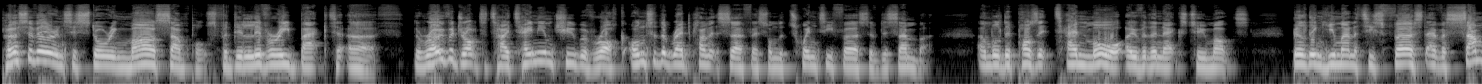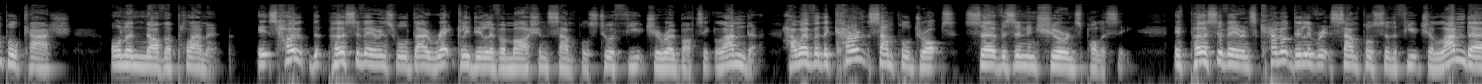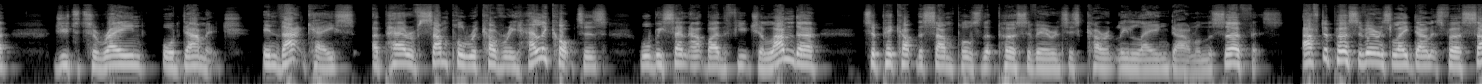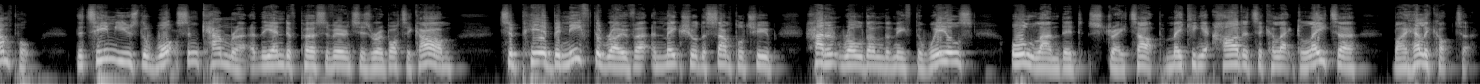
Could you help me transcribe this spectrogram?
Perseverance is storing Mars samples for delivery back to Earth. The rover dropped a titanium tube of rock onto the red planet's surface on the 21st of December and will deposit 10 more over the next two months, building humanity's first ever sample cache on another planet. It's hoped that Perseverance will directly deliver Martian samples to a future robotic lander. However, the current sample drops serve as an insurance policy. If Perseverance cannot deliver its samples to the future lander, due to terrain or damage. In that case, a pair of sample recovery helicopters will be sent out by the future lander to pick up the samples that Perseverance is currently laying down on the surface. After Perseverance laid down its first sample, the team used the Watson camera at the end of Perseverance's robotic arm to peer beneath the rover and make sure the sample tube hadn't rolled underneath the wheels or landed straight up, making it harder to collect later by helicopter.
